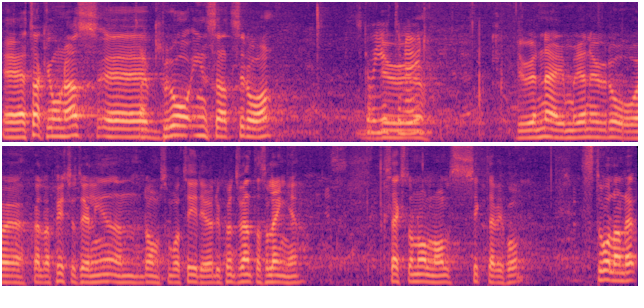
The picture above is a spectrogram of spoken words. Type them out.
Eh, tack Jonas. Eh, bra insats idag. Ska vara jättenöjd. Du är närmre nu då eh, själva prisutdelningen än de som var tidigare. Du får inte vänta så länge. 16.00 siktar vi på. Strålande.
